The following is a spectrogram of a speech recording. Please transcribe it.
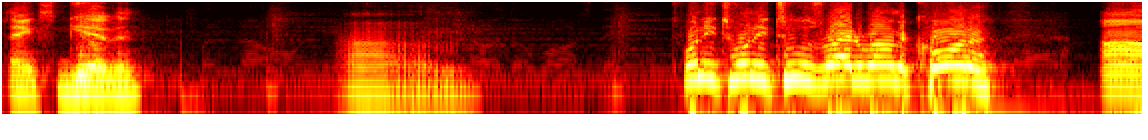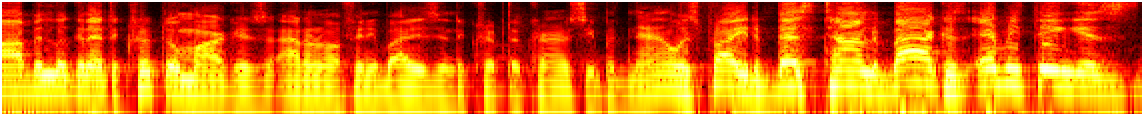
Thanksgiving. Um, 2022 is right around the corner. Uh, I've been looking at the crypto markets. I don't know if anybody's into cryptocurrency, but now is probably the best time to buy because everything is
